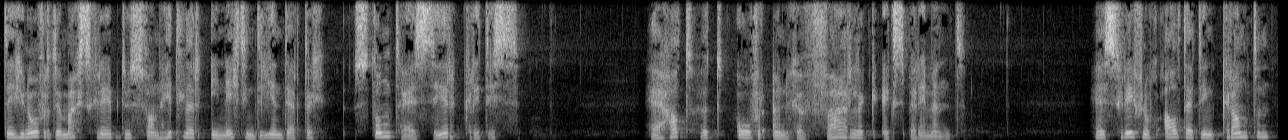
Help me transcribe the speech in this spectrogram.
Tegenover de machtsgreep dus van Hitler in 1933 stond hij zeer kritisch. Hij had het over een gevaarlijk experiment. Hij schreef nog altijd in kranten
